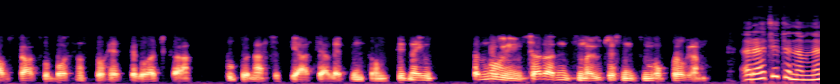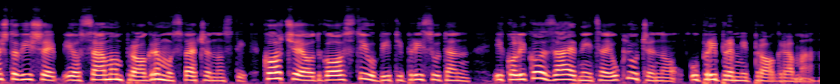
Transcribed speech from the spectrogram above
Australsko-Bosansko-Hercegovačka kulturna asocijacija Lepington Sidneju, sa mnogim saradnicima i učesnicima u programu. Recite nam nešto više i o samom programu svečanosti. Ko će od gostiju biti prisutan i koliko zajednica je uključeno u pripremi programa?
